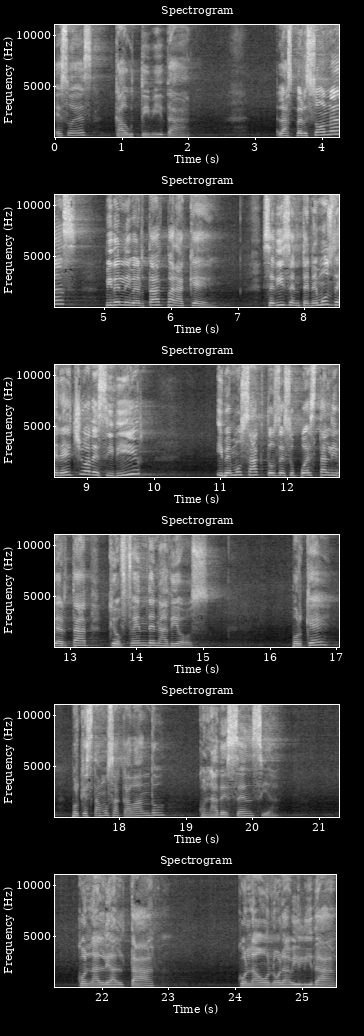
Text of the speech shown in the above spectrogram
eso es cautividad. Las personas piden libertad para qué? Se dicen, tenemos derecho a decidir y vemos actos de supuesta libertad que ofenden a Dios. ¿Por qué? Porque estamos acabando con la decencia, con la lealtad, con la honorabilidad.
